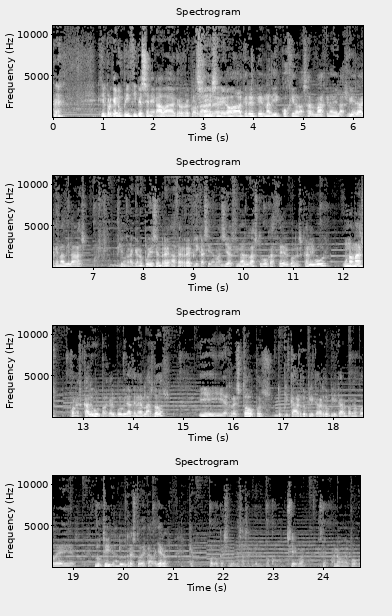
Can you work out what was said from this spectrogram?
sí, porque en un principio se negaba, creo recordar. Sí, se eh, negaba a querer que nadie cogiera las armas, que nadie las viera, que nadie las... para que no pudiesen hacer réplicas y demás. Y al final las tuvo que hacer con Excalibur, una más con Excalibur para que él pudiera tener las dos, y el resto, pues duplicar, duplicar, duplicar para poder nutrir al resto de caballeros, que por lo que se ve les ha servido de poco. Sí, bueno, sí, bueno, de poco.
